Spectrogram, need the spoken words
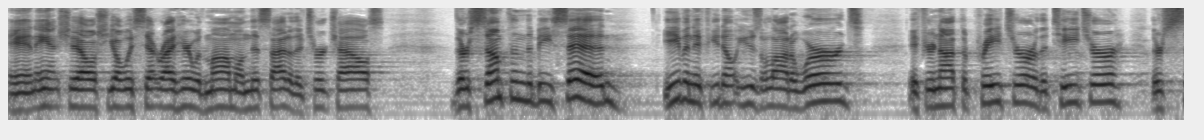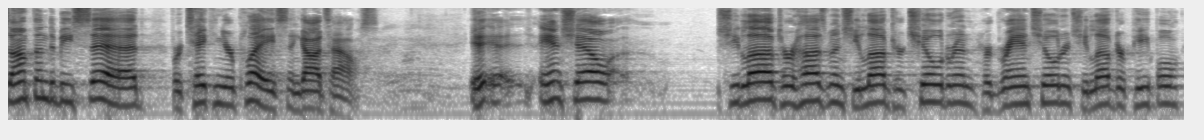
And Aunt Shell, she always sat right here with mom on this side of the church house. There's something to be said, even if you don't use a lot of words, if you're not the preacher or the teacher, there's something to be said for taking your place in God's house. It, it, Aunt Shell, she loved her husband, she loved her children, her grandchildren, she loved her people.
